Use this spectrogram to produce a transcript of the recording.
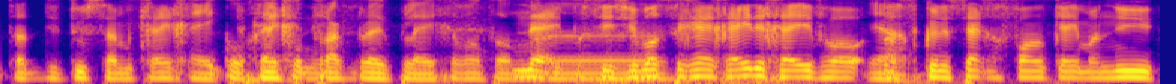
dat, die toestemming kreeg, je kon kreeg geen ik niet. contractbreuk plegen, want dan... Nee, eh, precies. Je wilt ze geen reden geven ja. dat ze kunnen zeggen van oké, maar nu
